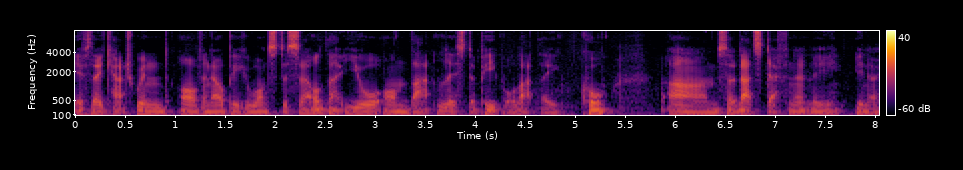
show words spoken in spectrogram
if they catch wind of an LP who wants to sell, that you're on that list of people that they call. Um, so that's definitely, you know,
